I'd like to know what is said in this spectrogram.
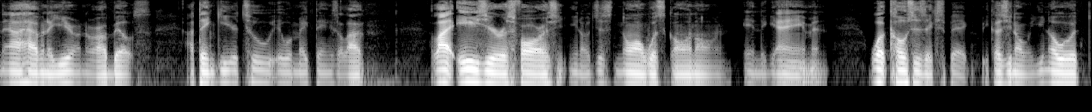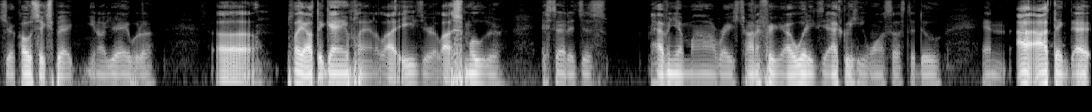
now having a year under our belts, I think year two it will make things a lot, a lot easier as far as you know just knowing what's going on in the game and what coaches expect. Because you know when you know what your coach expect, you know you're able to uh, play out the game plan a lot easier, a lot smoother, instead of just having your mind raced trying to figure out what exactly he wants us to do and I, I think that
